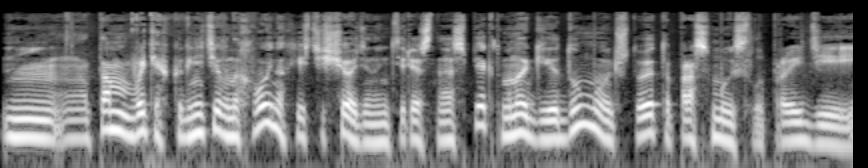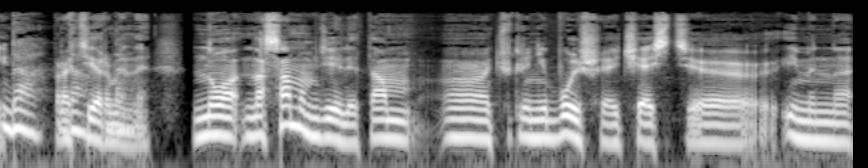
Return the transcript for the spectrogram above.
Там в этих когнитивных войнах есть еще один интересный аспект. Многие думают, что это про смыслы, про идеи, да, про да, термины. Да. Но на самом деле там э, чуть ли не большая часть э, именно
